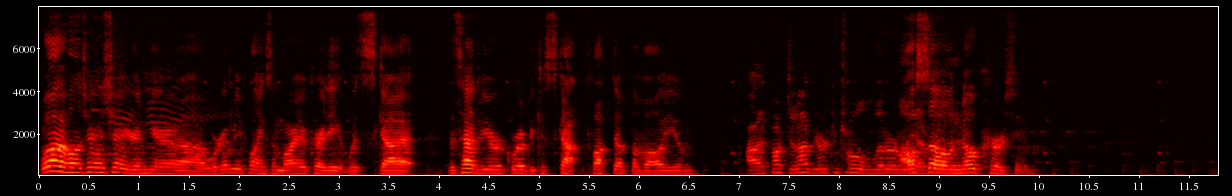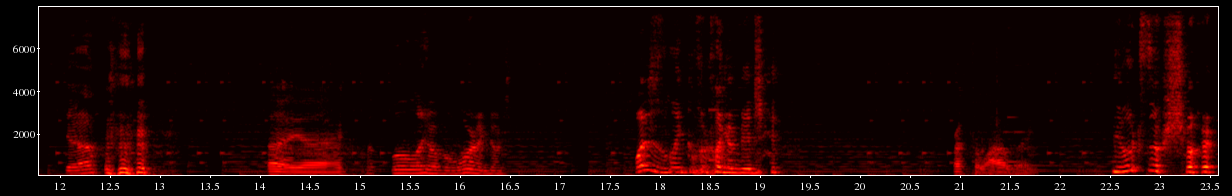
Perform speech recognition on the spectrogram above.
Well, Trainer Shagan here. Uh, we're gonna be playing some Mario Kart 8 with Scott. This had to be recorded because Scott fucked up the volume. I fucked it up. You're in control of literally Also, everything. no cursing. Yeah? Oh yeah. That's a little late of a warning, don't you? Why does Link look like a midget? Breath of the Wild thing. he looks so short.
